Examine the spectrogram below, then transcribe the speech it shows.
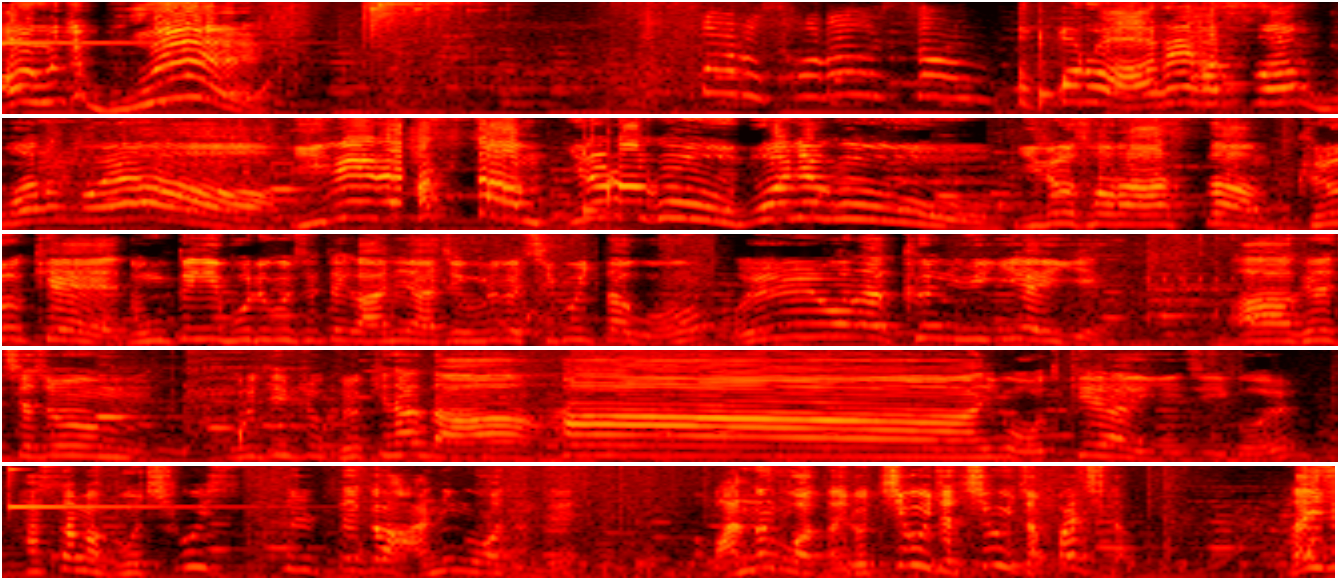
아 우리 팀 뭐해? 바로 설아상 똑바로 안해 핫쌈 뭐하는 거야? 이래라 핫 쌈 이러라고! 뭐하냐고! 일어서라 핫쌈 그렇게 농땡이 부리고 있을 때가 아니야. 지금 우리가 지고 있다고. 얼마나 큰 위기야 이게. 아 근데 진짜 좀 우리 팀 좀 그렇긴 하다. 하 이거 어떻게 해야 이기지 이걸? 핫쌈아 그거 치고 있을 때가 아닌 것 같은데? 아, 맞는 것 같다. 이거 치고 있자 치고 있자. 빨리 치자 nice!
